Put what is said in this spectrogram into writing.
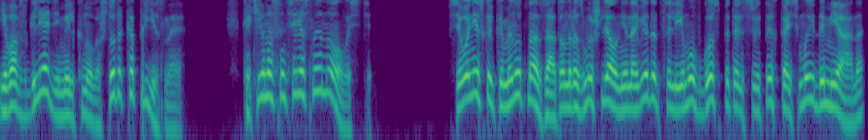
и во взгляде мелькнуло что-то капризное. Какие у нас интересные новости! Всего несколько минут назад он размышлял, не наведаться ли ему в госпиталь святых Косьмы и Дамиана,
